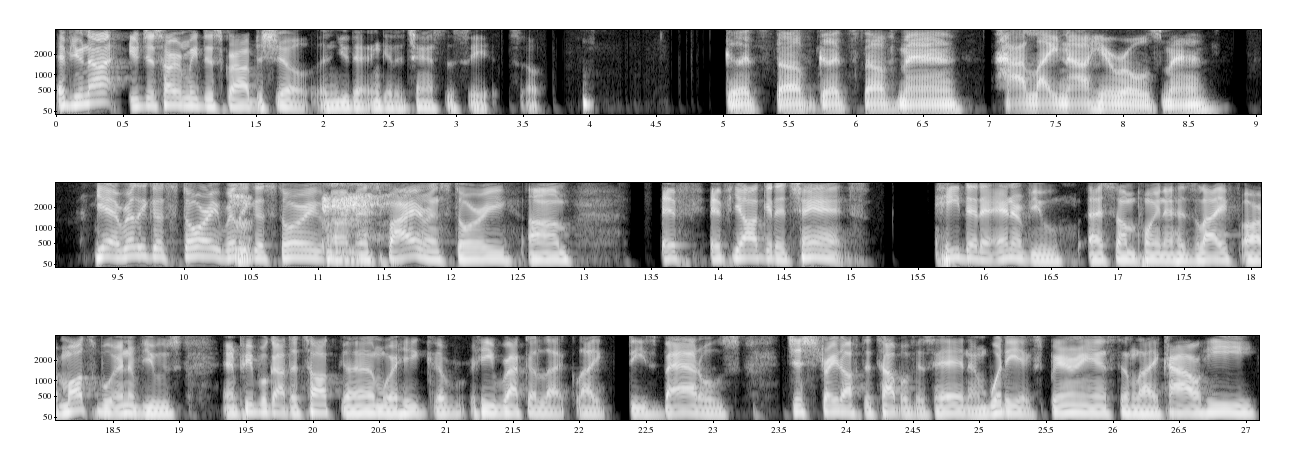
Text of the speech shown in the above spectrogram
if you're not, you just heard me describe the shield and you didn't get a chance to see it. So good stuff, good stuff, man. Highlighting our heroes, man. Yeah, really good story. Really good story. Um, inspiring story. Um, if if y'all get a chance, he did an interview at some point in his life, or multiple interviews, and people got to talk to him where he could he recollect like these battles just straight off the top of his head and what he experienced and like how he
